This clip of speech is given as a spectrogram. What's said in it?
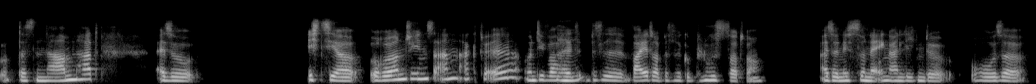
ob das einen Namen hat. Also ich ziehe Röhrenjeans an aktuell und die war halt mhm. halt ein bisschen weiter, ein bisschen geblusterter. Also nicht so eine eng anliegende Hose.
